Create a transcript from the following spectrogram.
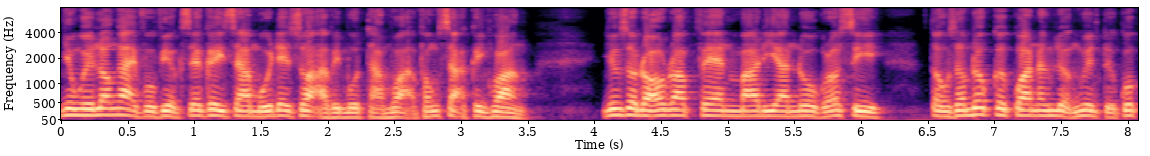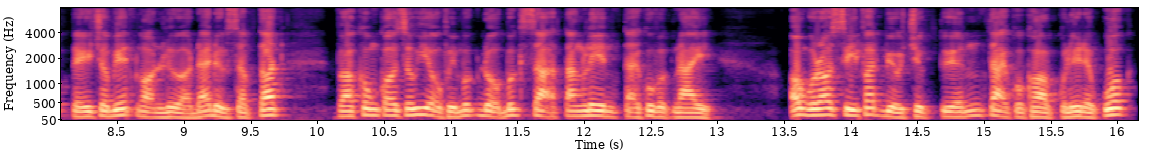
Nhiều người lo ngại vụ việc sẽ gây ra mối đe dọa về một thảm họa phóng xạ kinh hoàng. Nhưng sau đó Rafael Mariano Grossi, Tổng Giám đốc Cơ quan Năng lượng Nguyên tử Quốc tế cho biết ngọn lửa đã được dập tắt và không có dấu hiệu về mức độ bức xạ tăng lên tại khu vực này. Ông Grossi phát biểu trực tuyến tại cuộc họp của Liên Hợp Quốc,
